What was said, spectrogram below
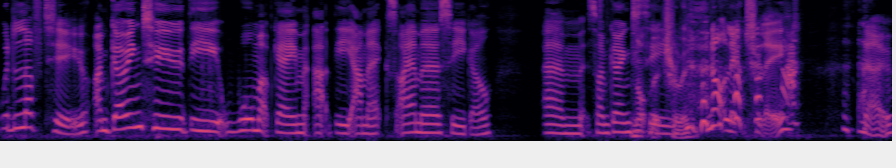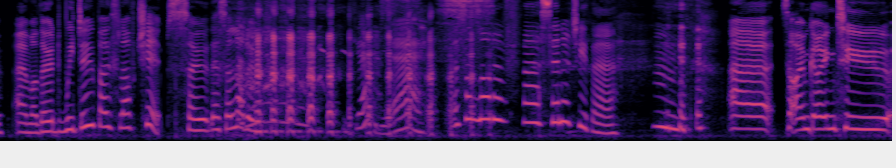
would love to. I'm going to the warm up game at the Amex. I am a seagull. Um, so I'm going to not see. Literally. Not literally. no. Um, although we do both love chips. So there's a lot of. yes. yes. There's a lot of uh, synergy there. Hmm. uh, so I'm going to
